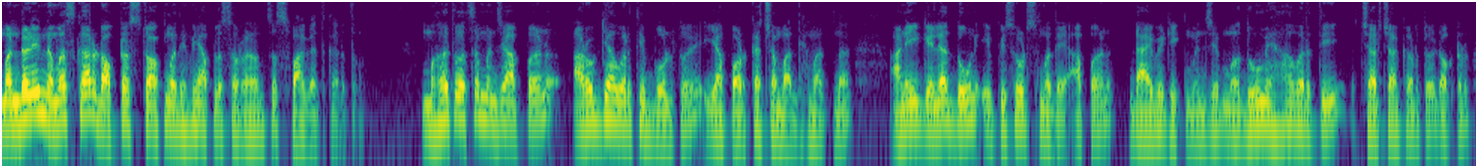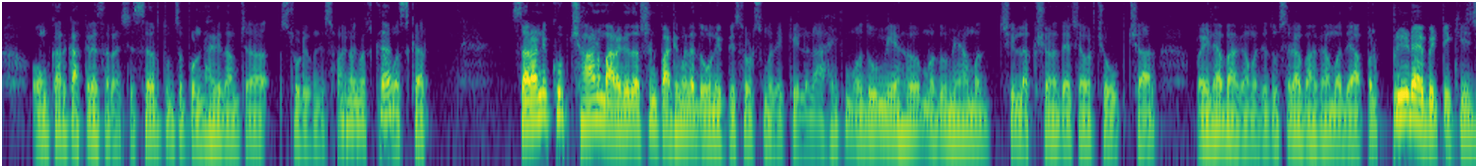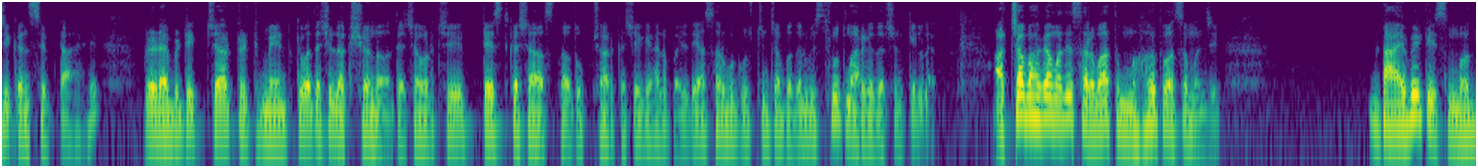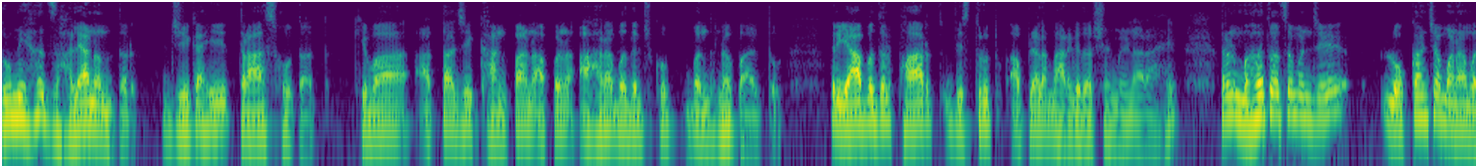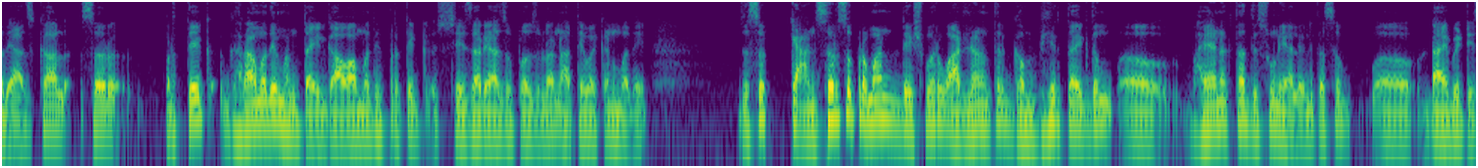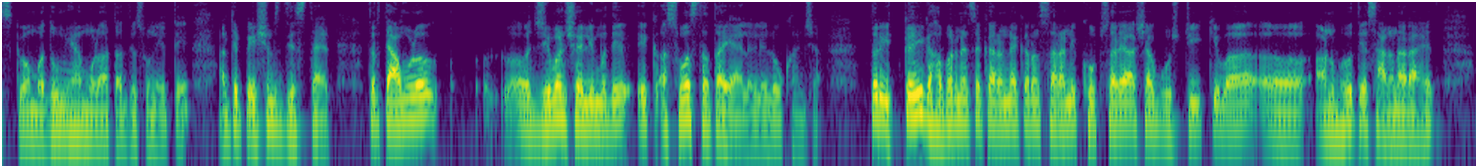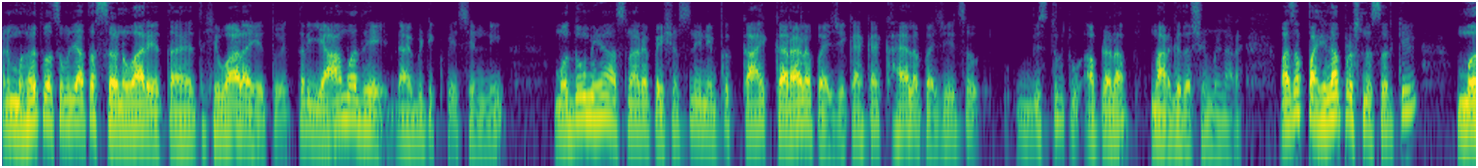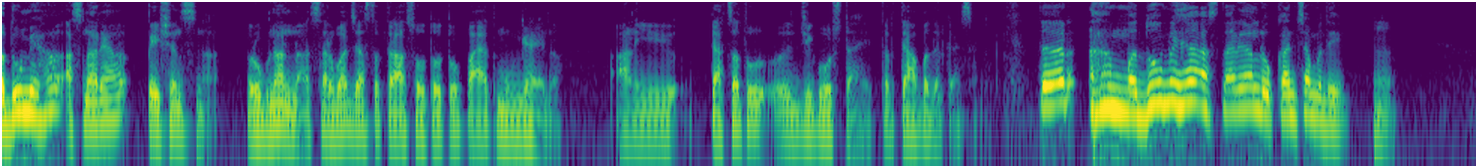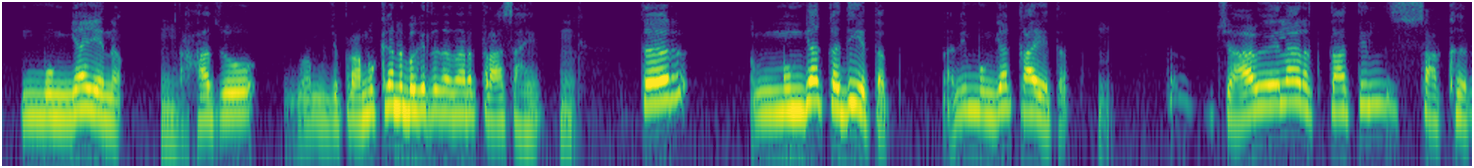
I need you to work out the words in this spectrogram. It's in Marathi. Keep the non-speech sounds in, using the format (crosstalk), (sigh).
मंडळी नमस्कार. डॉक्टर स्टॉकमध्ये मी आपलं सर्वांचं स्वागत करतो. महत्त्वाचं म्हणजे आपण आरोग्यावरती बोलतोय या पॉडकास्टच्या माध्यमातून आणि गेल्या दोन एपिसोड्समध्ये आपण डायबेटिक म्हणजे मधुमेहावरती चर्चा करतोय डॉक्टर ओंकार काकरे सरांशी. सर तुमचं पुन्हा एकदा आमच्या स्टुडिओमध्ये स्वागत. नमस्कार. नमस्कार. सरांनी खूप छान मार्गदर्शन पाठीमागल्या दोन एपिसोड्समध्ये केलेलं आहे. मधुमेह मधुमेहाची लक्षणं त्याच्यावरचे उपचार पहिल्या भागामध्ये दुसऱ्या भागामध्ये आपण प्री डायबेटिक ही जी कन्सेप्ट आहे प्री डायबेटिकच्या ट्रीटमेंट किंवा त्याची लक्षणं त्याच्यावरचे टेस्ट कशा असतात उपचार कसे घ्यायला पाहिजे या सर्व गोष्टींच्याबद्दल विस्तृत मार्गदर्शन केलं आहे. आजच्या भागामध्ये सर्वात महत्त्वाचं म्हणजे डायबेटीस मधुमेह झाल्यानंतर जे काही त्रास होतात किंवा आता जे खानपान आपण आहाराबद्दलची खूप बंधनं पाळतो तर याबद्दल फार विस्तृत आपल्याला मार्गदर्शन मिळणार आहे. कारण महत्त्वाचं म्हणजे लोकांच्या मनामध्ये आजकाल सर प्रत्येक घरामध्ये म्हणता येईल गावामध्ये प्रत्येक शेजारी आजूबाजूला नातेवाईकांमध्ये जसं कॅन्सरचं प्रमाण देशभर वाढल्यानंतर गंभीरता एकदम भयानकता दिसून यायला तसं डायबिटीस किंवा मधुमेहामुळं आता दिसून येते आणि ते पेशंट्स दिसत आहेत तर त्यामुळं जीवनशैलीमध्ये एक अस्वस्थता यायला लागली लोकांच्या. तर इतकंही घाबरण्याचं कारण नाही कारण सरांनी खूप साऱ्या अशा गोष्टी किंवा अनुभव ते सांगणार आहेत. आणि महत्त्वाचं म्हणजे आता सणवार येत आहेत हिवाळा येतोय. तर यामध्ये डायबेटिक पेशंटनी मधुमेह असणाऱ्या पेशंट्सनी नेमकं काय करायला पाहिजे काय काय खायला पाहिजे याचं विस्तृत आपल्याला मार्गदर्शन मिळणार आहे. माझा पहिला प्रश्न सर की मधुमेह असणाऱ्या पेशंट्सना रुग्णांना सर्वात जास्त त्रास होतो तो पायात मुंग्या येणं आणि त्याचा तो जी गोष्ट आहे तर त्याबद्दल काय सांगा तर (clears throat) मधुमेह असणाऱ्या लोकांच्या मध्ये मुंग्या येणं. हा जो म्हणजे प्रामुख्याने बघितला जाणारा त्रास आहे. तर मुंग्या कधी येतात आणि मुंग्या काय येतात. तर ज्या वेळेला रक्तातील साखर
